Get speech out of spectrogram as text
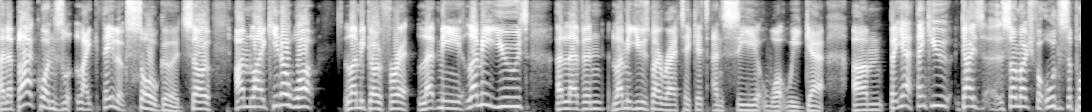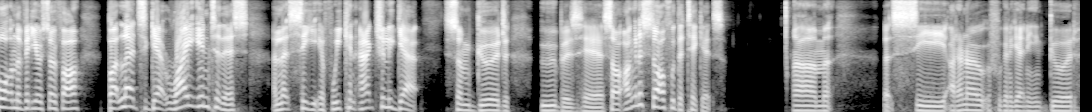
and the black ones like they look so good. So I'm like you know what let me go for it. Let me let me use 11. Let me use my rare tickets and see what we get. Um but yeah, thank you guys uh, so much for all the support on the video so far. But let's get right into this and let's see if we can actually get some good Ubers here. So I'm going to start off with the tickets. Um let's see. I don't know if we're going to get anything good.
